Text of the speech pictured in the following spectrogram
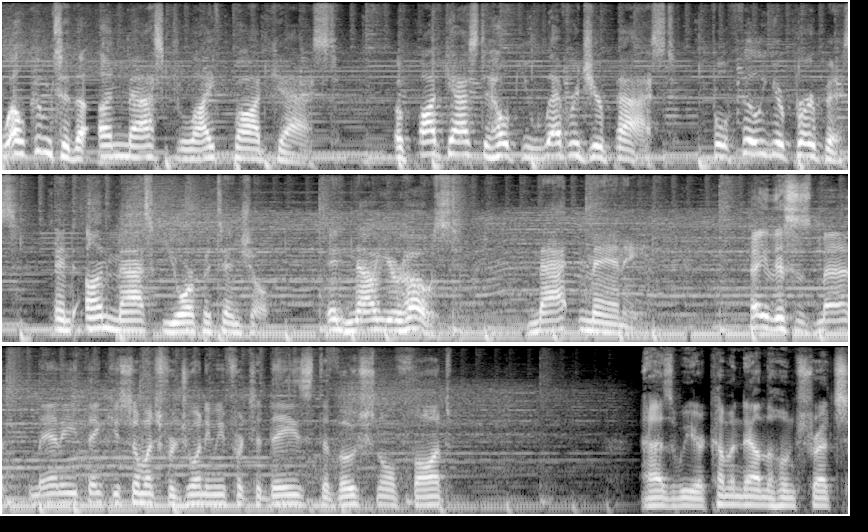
Welcome to the Unmasked Life Podcast, a podcast to help you leverage your past, fulfill your purpose, and unmask your potential. And now, your host, Matt Manney. Hey, this is Matt Manney. Thank you so much for joining me for today's devotional thought. As we are coming down the home stretch,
